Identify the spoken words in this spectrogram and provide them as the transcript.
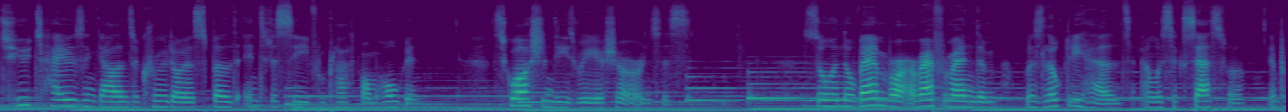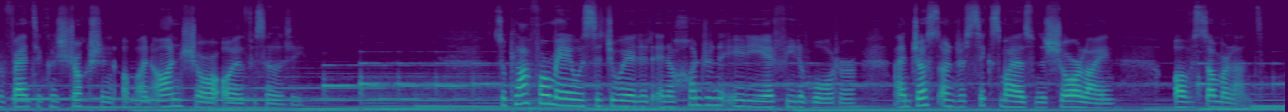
2,000 gallons of crude oil spilled into the sea from Platform Hogan squashing these reassurances. So in November, a referendum was locally held and was successful in preventing construction of an onshore oil facility. So Platform A was situated in 188 feet of water and just under 6 miles from the shoreline of Summerland.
